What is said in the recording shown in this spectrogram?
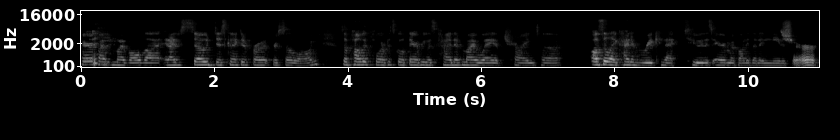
terrified of my vulva and I was so disconnected from it for so long. So pelvic floor physical therapy was kind of my way of trying to also like kind of reconnect to this area of my body that I needed sure.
